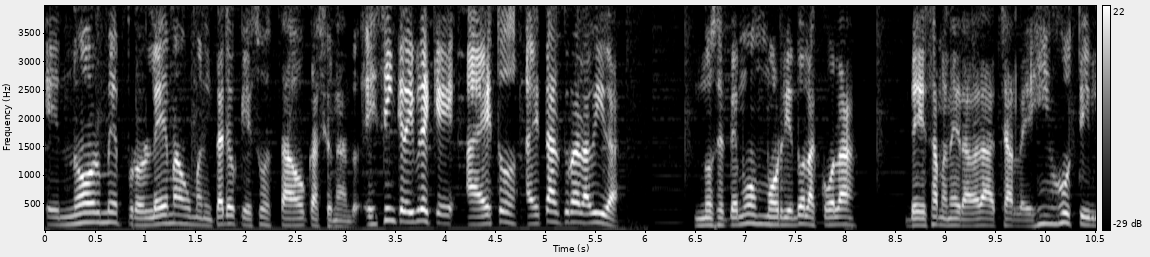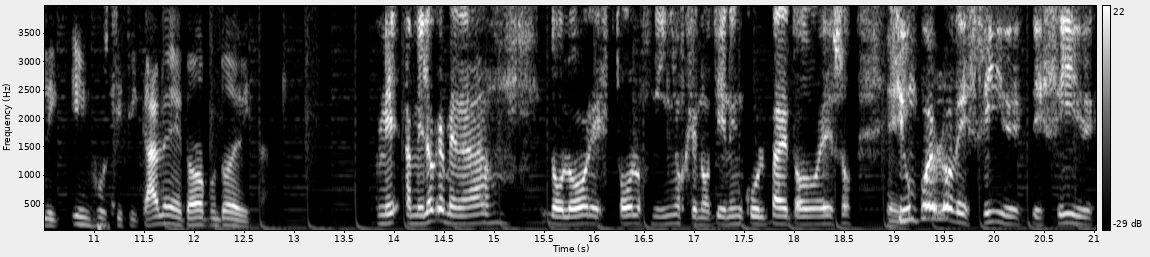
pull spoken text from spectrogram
enorme problema humanitario que eso está ocasionando. Es increíble que a, estos, a esta altura de la vida nos estemos mordiendo la cola de esa manera, ¿verdad, Charlie? Es injustificable de todo punto de vista. A mí, lo que me da dolor es todos los niños que no tienen culpa de todo eso. Si un pueblo decide, decide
